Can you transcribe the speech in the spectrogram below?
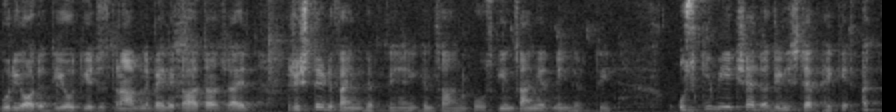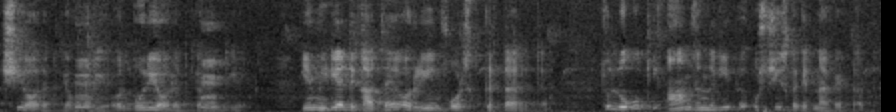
بری عورت یہ ہوتی ہے جس طرح آپ نے پہلے کہا تھا شاید رشتے ڈیفائن کرتے ہیں ایک انسان کو اس کی انسانیت نہیں کرتی اس کی بھی ایک شاید اگلی سٹیپ ہے کہ اچھی عورت کیا ہوتی ہے اور بری عورت کیا ہوتی ہے یہ میڈیا دکھاتا ہے اور ری انفورس کرتا رہتا ہے تو لوگوں کی عام زندگی پہ اس چیز کا کتنا افیکٹ آتا ہے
